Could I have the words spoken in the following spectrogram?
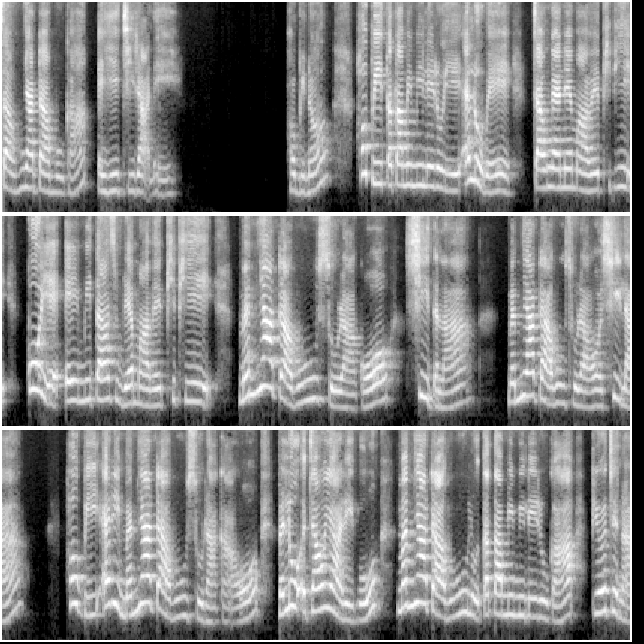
ကြောင့်မျှတမှုကအရေးကြီးတာလဲဟုတ်ပြီနော်ဟုတ်ပြီတတမီမီလေးတို့ရေအဲ့လိုပဲကြောင်းကန်းထဲမှာပဲဖြစ်ဖြစ်ကိုယ့်ရဲ့အိမ်မိသားစုထဲမှာပဲဖြစ်ဖြစ်မမျှတဘူးဆိုတာကောရှိသလားမမျှတဘူးဆိုတာရောရှိလား ဟုတ်ပြီအဲ့ဒီမမျှတဘူးဆိုတာကရောဘလို့အကြောင်းအရာတွေကိုမမျှတဘူးလို့တတမီမီလေးတို့ကပြောချင်တာ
